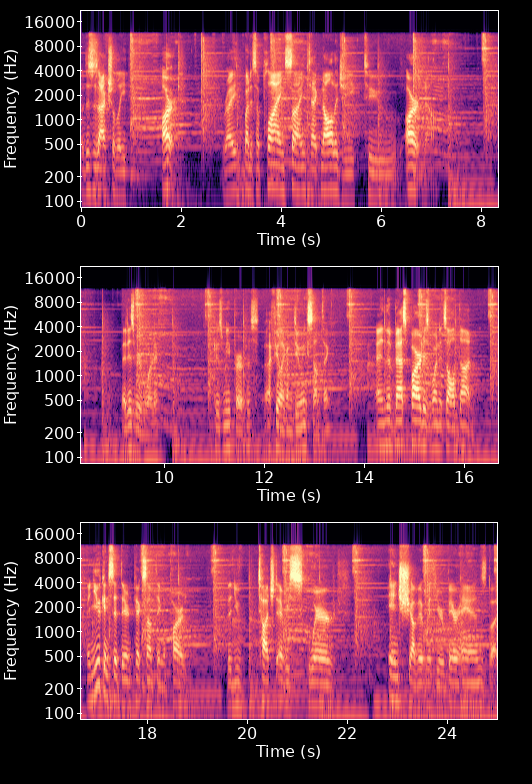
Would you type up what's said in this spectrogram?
but this is actually art, right? But it's applying sign technology to art now. It is rewarding. It gives me purpose. I feel like I'm doing something. And the best part is when it's all done. And you can sit there and pick something apart that you've touched every square inch of it with your bare hands, but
